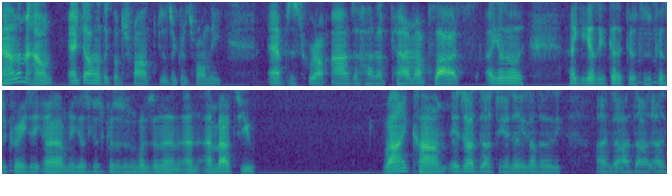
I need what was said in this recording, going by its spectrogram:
Paramount. I got the control because the control the app to scroll out to have a Paramount Plus. I got I guess because because because crazy um because because because was an an about you. Viacom is just the the the I I I I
